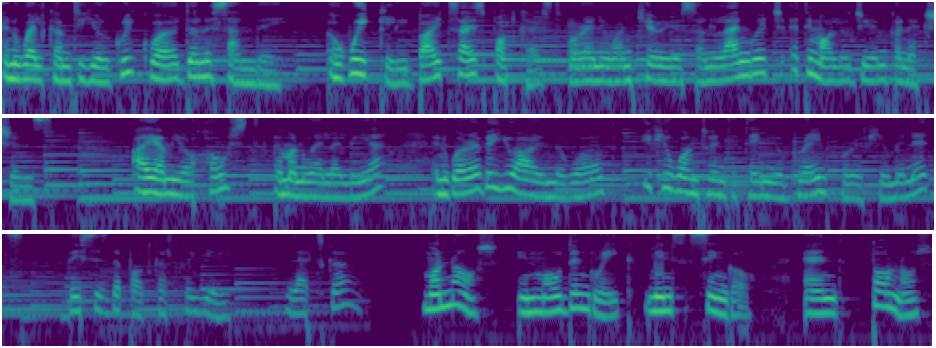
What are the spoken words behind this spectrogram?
and welcome to Your Greek Word on a Sunday, a weekly bite sized podcast for anyone curious on language, etymology, and connections. I am your host, Emanuela Lia, and wherever you are in the world, if you want to entertain your brain for a few minutes, this is the podcast for you. Let's go. Monos in modern Greek means single, and tonos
